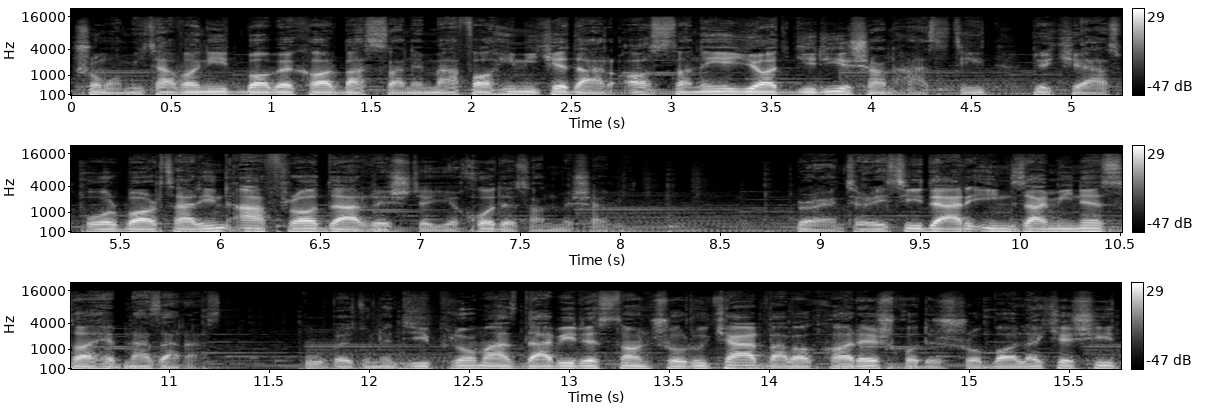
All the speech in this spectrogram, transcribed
شما می توانید با به کار بستن مفاهیمی که در آستانه یادگیریشان هستید یکی از پربارترین افراد در رشته خودتان بشوید. براین تریسی در این زمینه صاحب نظر است. او بدون دیپلم از دبیرستان شروع کرد و با کارش خودش رو بالا کشید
